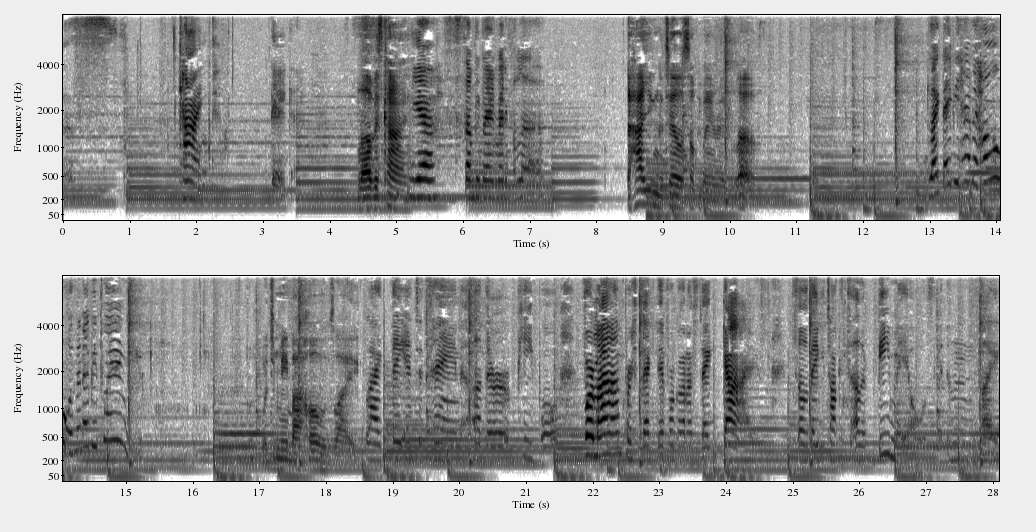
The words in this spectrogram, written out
Uh, kind. There you go. Love is kind. Yeah, some people ain't ready for love. How you can tell some people ain't ready for love? Like they be having hoes and they be playing you. What you mean by hoes? Like like they entertain other people. For my perspective, we're gonna say guys. So they be talking to other females and like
